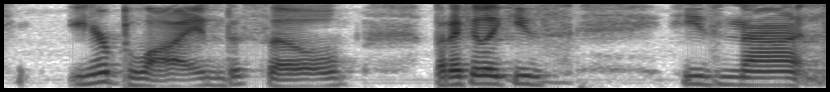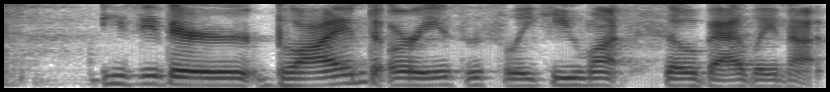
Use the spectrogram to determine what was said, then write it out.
you're blind so but I feel like he's he's not he's either blind or he's just like he wants so badly not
